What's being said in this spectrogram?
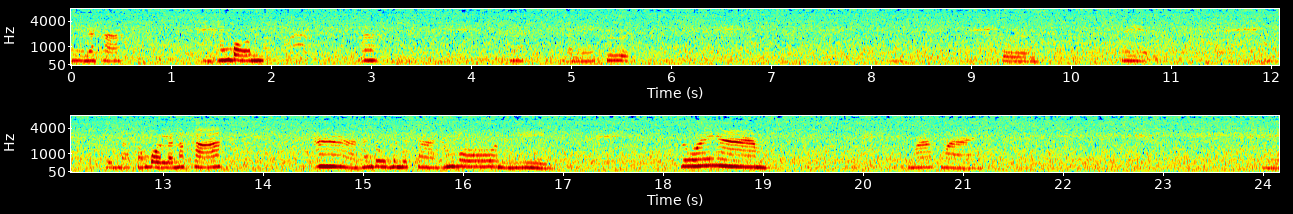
นี่นะคะข้างบนอะอันนี้คือเฟินนี่ ขึ้นมาข้างบนแล้วนะคะ อ่า ให้ดูบรรยากาศข้างบน นี่ สวยงาม มากมายนี่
